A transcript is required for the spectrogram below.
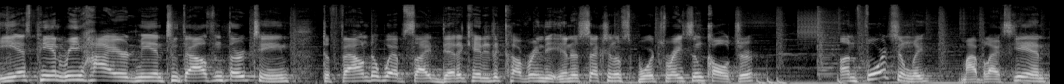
ESPN rehired me in 2013 to found a website dedicated to covering the intersection of sports, race, and culture. Unfortunately, my black skin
